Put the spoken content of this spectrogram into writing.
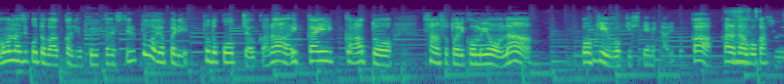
か同じことばっかりを繰り返してるとやっぱり滞っちゃうから一回ガーッと酸素取り込むような大きい動きしてみたりとか、体を動かすよう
